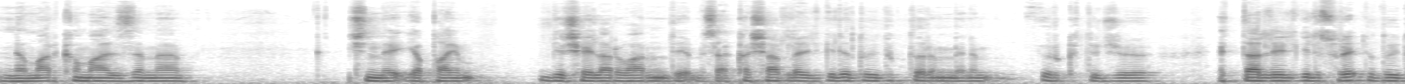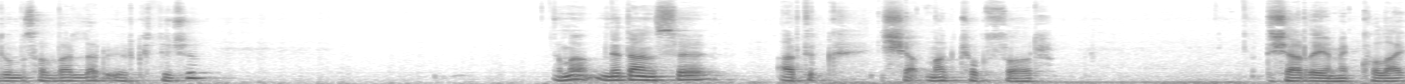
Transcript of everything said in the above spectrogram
ne marka malzeme, içinde yapay bir şeyler var mı diye mesela kaşarla ilgili duyduklarım benim ürkütücü, etlerle ilgili sürekli duyduğumuz haberler ürkütücü. Ama nedense artık iş yapmak çok zor. Dışarıda yemek kolay.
